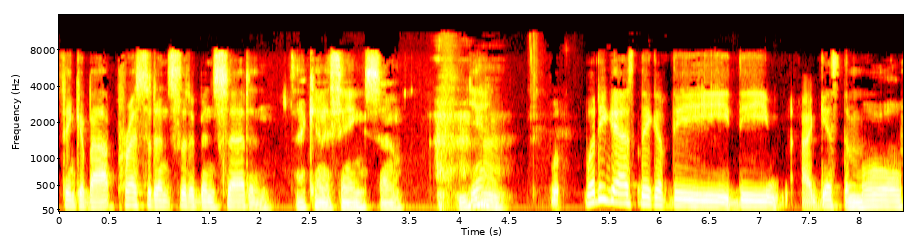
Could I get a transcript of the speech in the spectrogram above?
think about precedents that have been set and that kind of thing. So, yeah. What do you guys think of the the I guess the moral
